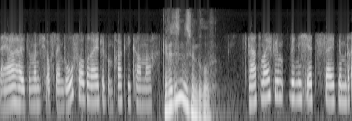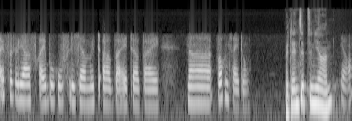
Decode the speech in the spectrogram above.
naja, halt, wenn man sich auf seinen Beruf vorbereitet und Praktika macht. Ja, was ist denn das für ein Beruf? Na, zum Beispiel bin ich jetzt seit einem Dreivierteljahr freiberuflicher Mitarbeiter bei einer Wochenzeitung. Mit deinen 17 Jahren? Ja,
